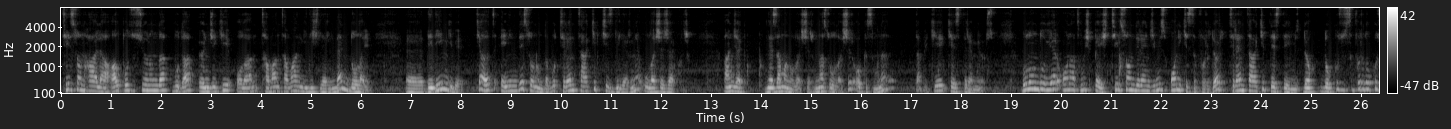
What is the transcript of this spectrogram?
Tilson hala al pozisyonunda. Bu da önceki olan tavan tavan gidişlerinden dolayı. Ee, dediğim gibi kağıt eninde sonunda bu trend takip çizgilerine ulaşacaktır. Ancak ne zaman ulaşır, nasıl ulaşır o kısmını tabii ki kestiremiyoruz. Bulunduğu yer 10.65. Tilson direncimiz 12.04. Trend takip desteğimiz 9.09.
